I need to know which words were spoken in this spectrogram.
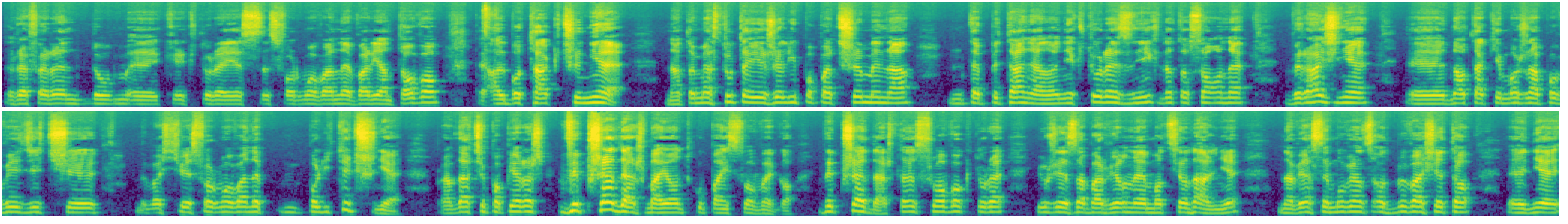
referendum, które jest sformułowane wariantowo, albo tak czy nie. Natomiast tutaj, jeżeli popatrzymy na te pytania, no niektóre z nich, no to są one wyraźnie, e, no takie można powiedzieć, e, właściwie sformułowane politycznie, prawda? Czy popierasz wyprzedaż majątku państwowego? Wyprzedaż to jest słowo, które już jest zabarwione emocjonalnie. Nawiasem mówiąc, odbywa się to e, nie,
